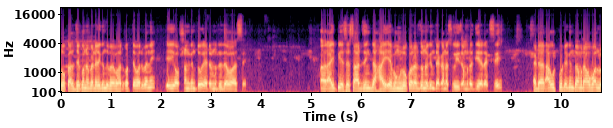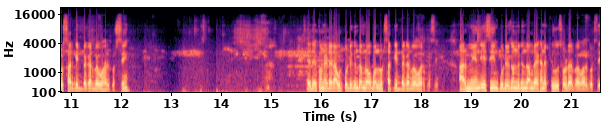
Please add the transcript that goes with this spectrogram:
local যে কোনো ব্যাটারি কিন্তু ব্যবহার করতে পারবেন। এই অপশন কিন্তু এটার মধ্যে দেওয়া আছে। আর আইপিএস এর চার্জিংটা হাই এবং লো করার জন্য কিন্তু এখানে সুইচ আমরা দিয়ে রাখছি। এটার আউটপুটে কিন্তু আমরা ওভারলোড সার্কিট ব্রেকার ব্যবহার করছি। দেখুন, এটার আউটপুটে কিন্তু আমরা ওভারলোড সার্কিট ব্রেকার ব্যবহার করছি। আর মেন এসি ইনপুটের জন্য কিন্তু আমরা এখানে ফিউজ হোল্ডার ব্যবহার করছি।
